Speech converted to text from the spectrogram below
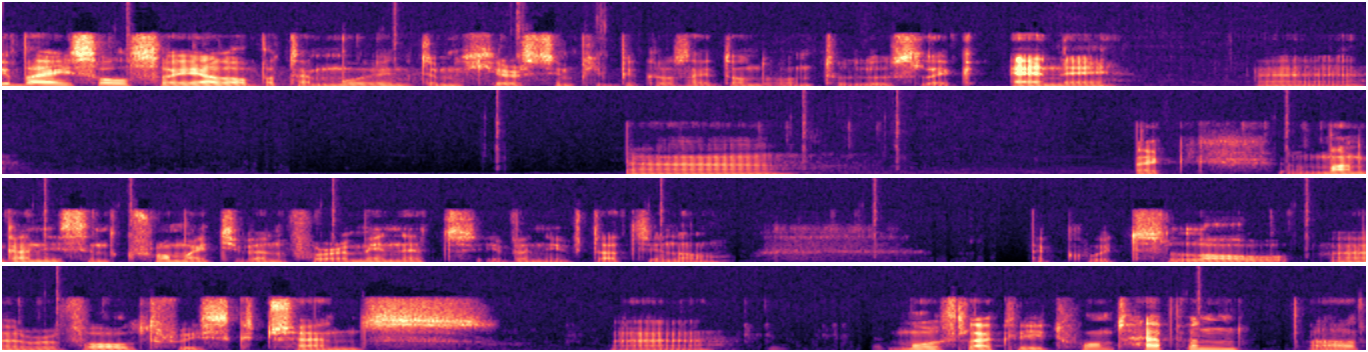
Cuba is also yellow, but I'm moving them here simply because I don't want to lose like any uh, uh, like manganese and chromite even for a minute, even if that, you know, like with low uh, revolt risk chance. Uh, most likely it won't happen, but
